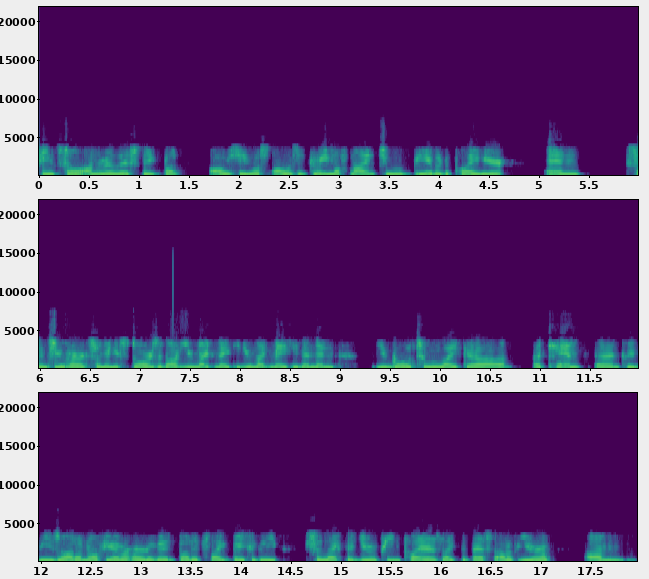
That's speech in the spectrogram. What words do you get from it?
seemed so unrealistic. But obviously, it was always a dream of mine to be able to play here. And since you heard so many stories about you might make it, you might make it, and then you go to like a, a camp in Treviso. I don't know if you ever heard of it, but it's like basically selected European players, like the best out of Europe. Um,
